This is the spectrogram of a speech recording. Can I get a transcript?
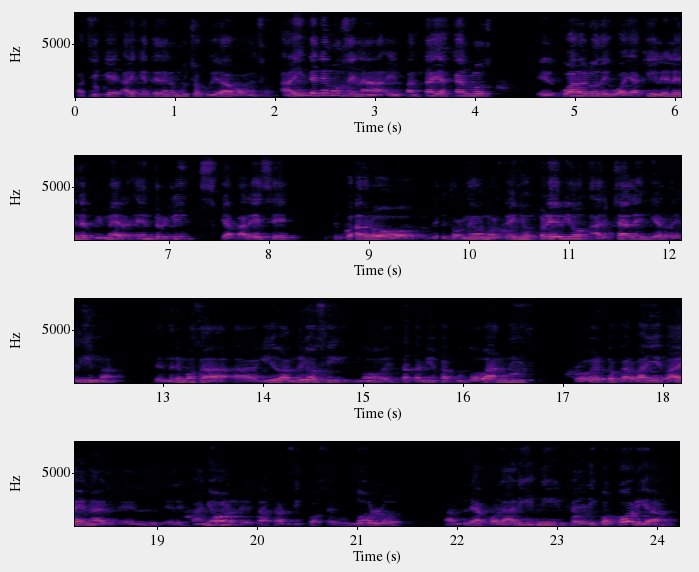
Así que hay que tener mucho cuidado con eso. Ahí tenemos en, la, en pantallas, Carlos, el cuadro de Guayaquil. Él es el primer entry leads que aparece el cuadro del torneo norteño previo al Challenger de Lima. Tendremos a, Guido Andriosi, ¿no? Está también Facundo Bagnis, Roberto Carvalles Baena, el, el, español, está Francisco Cerundolo, Andrea Colarini, Federico Coria,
